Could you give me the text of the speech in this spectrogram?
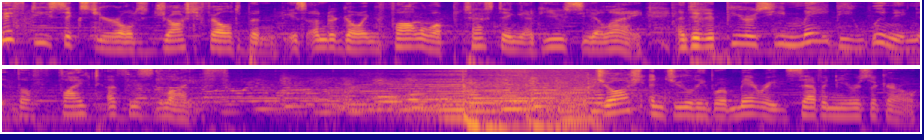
56 year old Josh Feldman is undergoing follow up testing at UCLA, and it appears he may be winning the fight of his life. Josh and Julie were married seven years ago.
